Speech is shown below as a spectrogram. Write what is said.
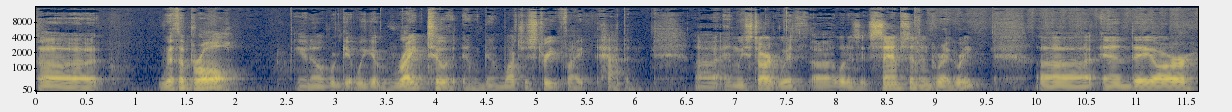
uh, with a brawl. You know, we get we get right to it, and we're going to watch a street fight happen. Uh, and we start with uh, what is it? Samson and Gregory, uh, and they are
